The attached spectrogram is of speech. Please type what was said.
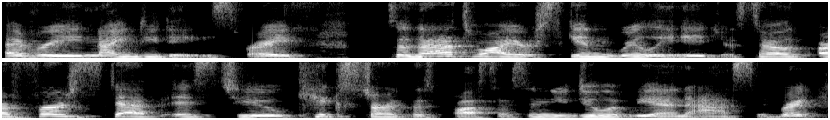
every 90 days, right? So that's why our skin really ages. So our first step is to kickstart this process, and you do it via an acid, right?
